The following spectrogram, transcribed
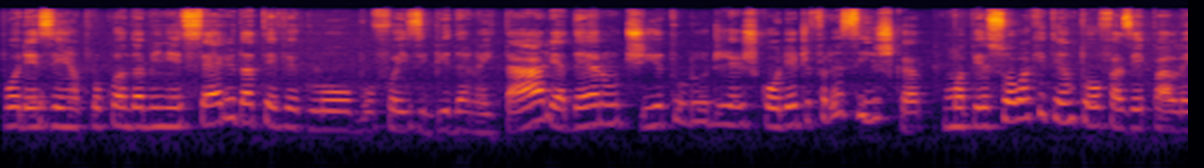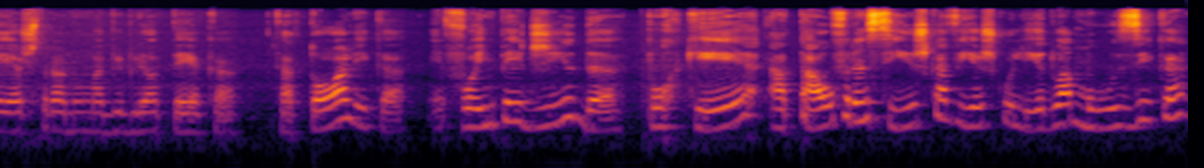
por exemplo, quando a minissérie da TV Globo foi exibida na Itália, deram o título de A Escolha de Francisca, uma pessoa que tentou fazer palestra numa biblioteca católica foi impedida porque a tal Francisca havia escolhido a música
